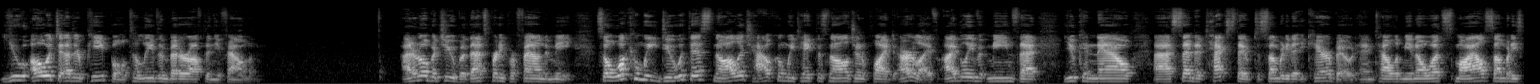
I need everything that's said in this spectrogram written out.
You owe it to other people to leave them better off than you found them. I don't know about you, but that's pretty profound to me. So what can we do with this knowledge? How can we take this knowledge and apply it to our life? I believe it means that you can now uh, send a text out to somebody that you care about and tell them, you know what, smile, somebody's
